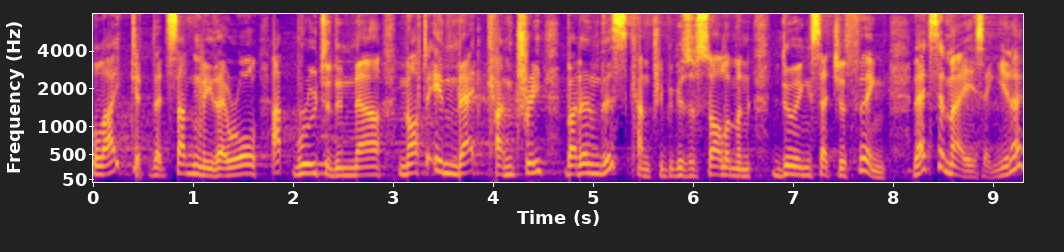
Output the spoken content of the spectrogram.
liked it, that suddenly they were all uprooted and now not in that country, but in this country because of Solomon doing such a thing. That's amazing, you know?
